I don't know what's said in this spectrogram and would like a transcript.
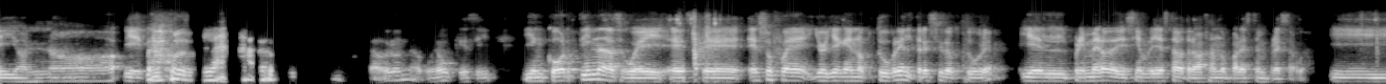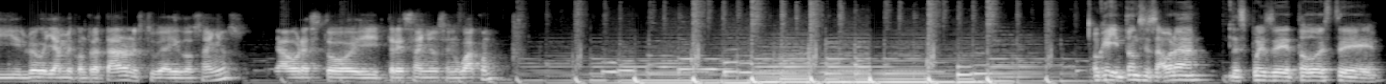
Y yo, no. Y pues, claro, cabrón, a huevo que sí. Y en Cortinas, güey, este, eso fue, yo llegué en octubre, el 13 de octubre, y el primero de diciembre ya estaba trabajando para esta empresa, güey. Y luego ya me contrataron, estuve ahí dos años, y ahora estoy tres años en Wacom. Ok, entonces ahora, después de todo este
